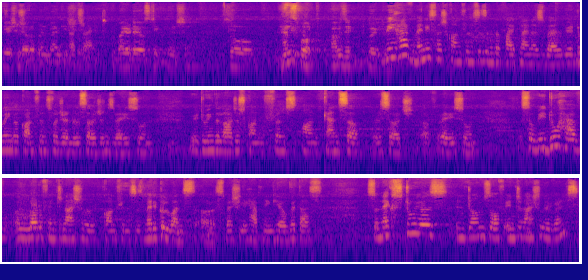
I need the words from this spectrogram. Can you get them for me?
the Asian Development Bank issue, That's right. Biodiversity Commission. So, henceforth, how is it going We have many such conferences in the pipeline as well. We are doing a conference for general surgeons very soon. We're doing the largest conference on cancer research uh, very soon. So we do have a lot of international conferences, medical ones uh, especially happening here with us. So next two years in terms of international events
